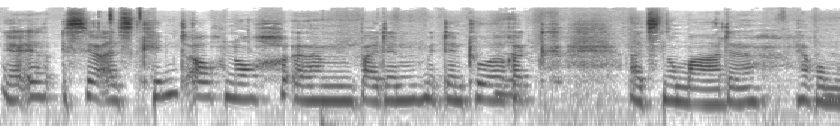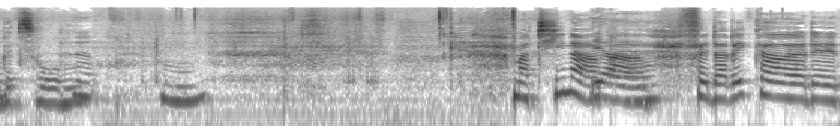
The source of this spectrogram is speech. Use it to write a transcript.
Ja, er ist ja als Kind auch noch ähm, bei den, mit den Tuareg ja. als Nomade herumgezogen. Ja. Mhm. Martina, ja. bei Federica de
